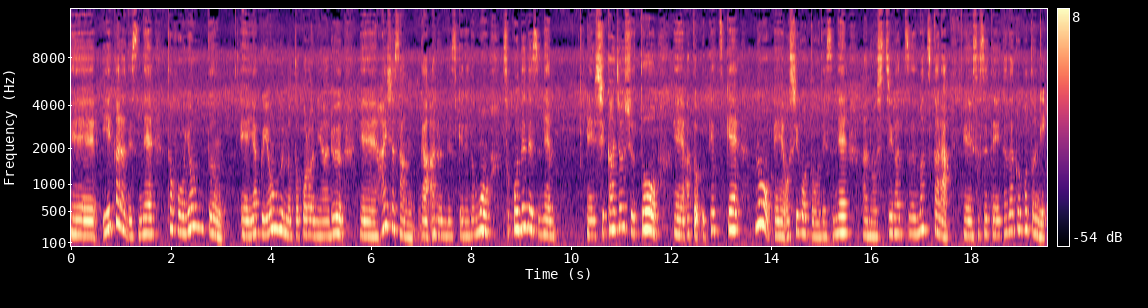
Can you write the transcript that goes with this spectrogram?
えー、家からですね徒歩4分、えー、約4分のところにある、えー、歯医者さんがあるんですけれどもそこでですね、え歯科助手と、えあと受付の、えお仕事をですねあの7月末から、えさせていただくことに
